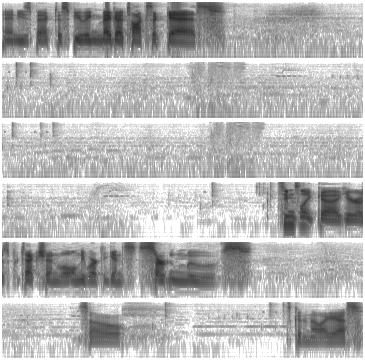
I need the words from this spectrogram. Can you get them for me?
And he's back to spewing mega toxic gas. Seems like uh, Hero's Protection will only work against certain moves. So, it's good to know, I guess.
